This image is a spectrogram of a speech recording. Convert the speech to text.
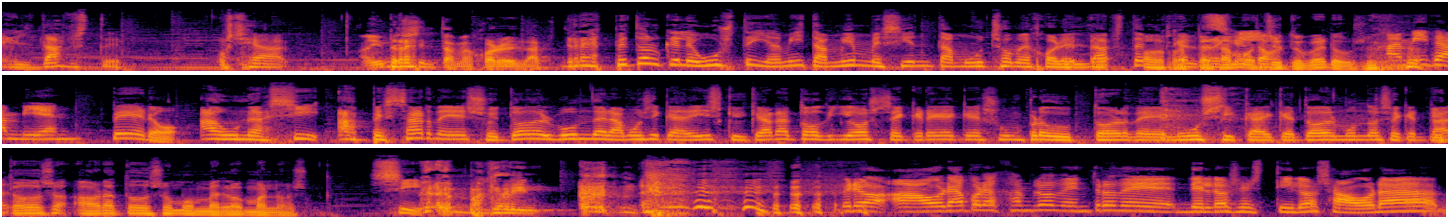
el dubstep. O sea, A mí me Re- sienta mejor el DAC. respeto al que le guste y a mí también me sienta mucho mejor el dubstep Os que el respetamos, reggaetón. youtuberos. A mí también. Pero aún así, a pesar de eso y todo el boom de la música de disco y que ahora todo Dios se cree que es un productor de música y que todo el mundo se cree Y todos, ahora todos somos melómanos. sí, Pero ahora, por ejemplo, dentro de, de los estilos, ahora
